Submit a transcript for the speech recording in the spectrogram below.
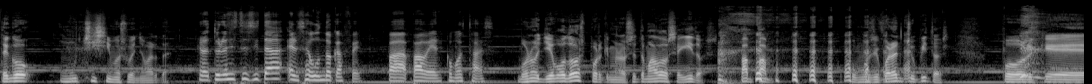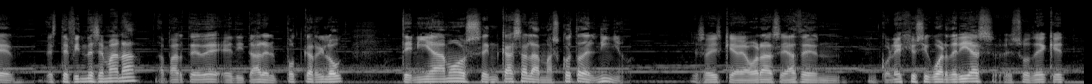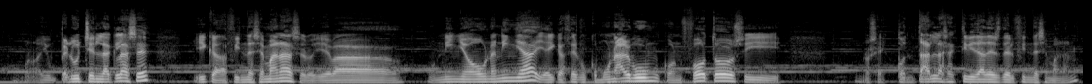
Tengo muchísimo sueño, Marta. Pero tú necesitas el segundo café para ver cómo estás. Bueno, llevo dos porque me los he tomado seguidos. Pam, pam. Como si fueran chupitos. Porque este fin de semana, aparte de editar el podcast Reload, teníamos en casa la mascota del niño. Ya sabéis que ahora se hacen en colegios y guarderías eso de que bueno, hay un peluche en la clase y cada fin de semana se lo lleva un niño o una niña y hay que hacer como un álbum con fotos y no sé, contar las actividades del fin de semana, ¿no?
